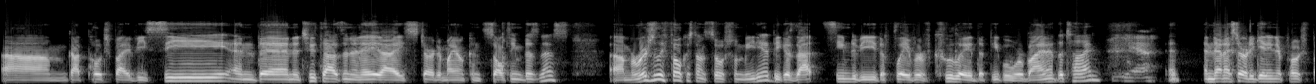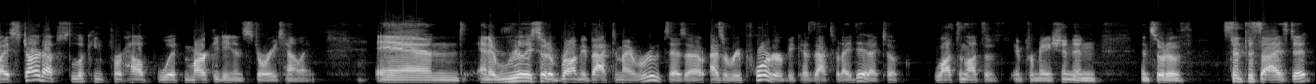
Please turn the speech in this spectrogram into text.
Um, got poached by VC, and then in 2008, I started my own consulting business. Um, originally focused on social media because that seemed to be the flavor of Kool Aid that people were buying at the time. Yeah. And, and then I started getting approached by startups looking for help with marketing and storytelling. And and it really sort of brought me back to my roots as a as a reporter because that's what I did. I took lots and lots of information and and sort of synthesized it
